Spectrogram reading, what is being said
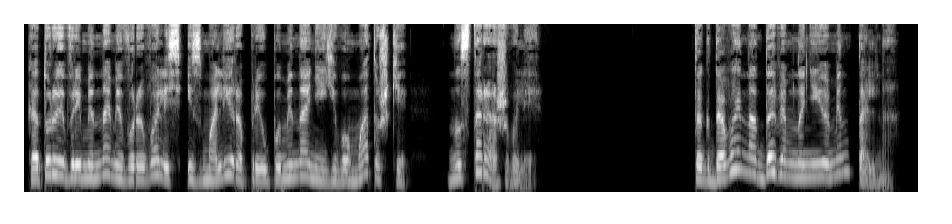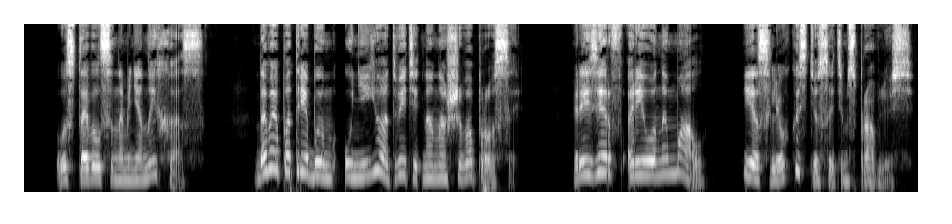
которые временами вырывались из Малира при упоминании его матушки, настораживали. «Так давай надавим на нее ментально», — уставился на меня Нейхас. Давай потребуем у нее ответить на наши вопросы. Резерв Рионы мал, я с легкостью с этим справлюсь.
